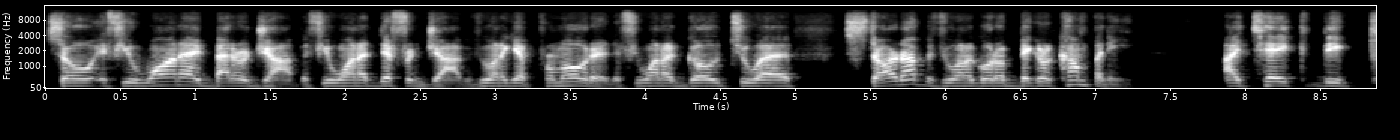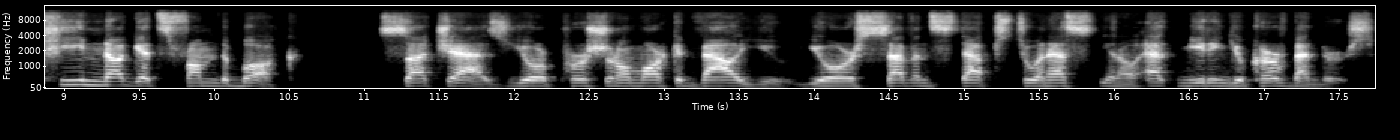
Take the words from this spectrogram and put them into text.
So if you want a better job, if you want a different job, if you want to get promoted, if you want to go to a startup, if you want to go to a bigger company, I take the key nuggets from the book, such as your personal market value, your seven steps to an S, you know, at meeting your curve benders,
